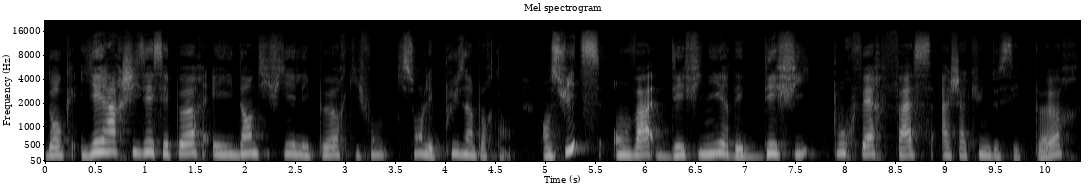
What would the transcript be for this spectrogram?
Donc, hiérarchiser ses peurs et identifier les peurs qui font, qui sont les plus importantes. Ensuite, on va définir des défis pour faire face à chacune de ces peurs.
